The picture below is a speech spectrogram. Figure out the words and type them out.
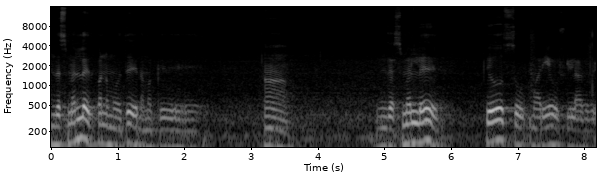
இந்த ஸ்மெல்லை இது பண்ணும்போது நமக்கு ஆ இந்த ஸ்மெல்லு பியோர் சோப் மாதிரியே ஒரு ஃபீல் ஆகுது.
